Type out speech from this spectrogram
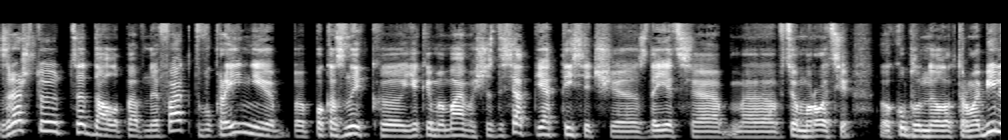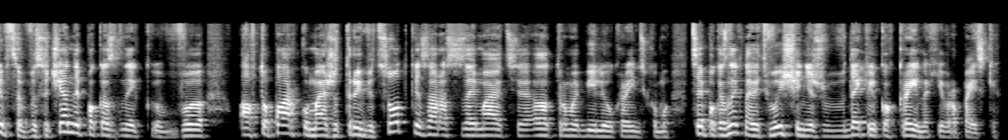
Зрештою, це дало певний ефект. В Україні е, показник, е, який ми маємо, 65 тисяч, е, здається, в цьому році куплено електромобілів. Це височенний показник. В автопарку майже 3% зараз займаються електромобілі українському. Цей показник навіть вищий, ніж в декількох країнах європейських.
